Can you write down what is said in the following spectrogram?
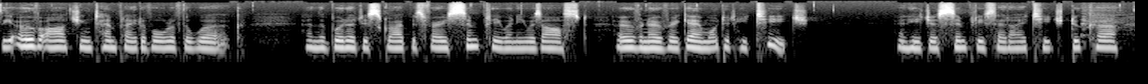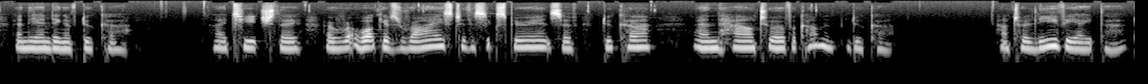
the overarching template of all of the work. And the Buddha described this very simply when he was asked over and over again, what did he teach? And he just simply said, I teach dukkha and the ending of dukkha. I teach the, what gives rise to this experience of dukkha and how to overcome dukkha, how to alleviate that.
